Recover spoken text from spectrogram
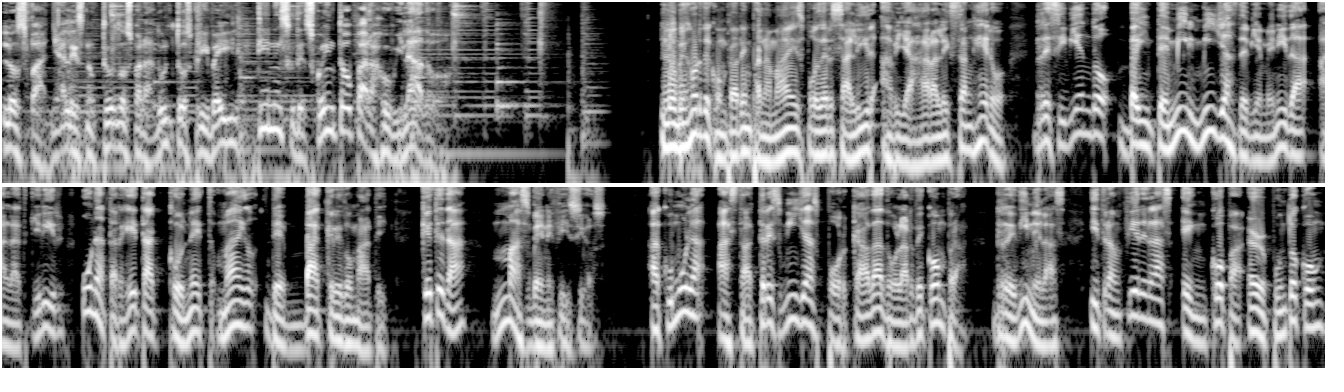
Los pañales nocturnos para adultos Prevail tienen su descuento para jubilado. Lo mejor de comprar en Panamá es poder salir a viajar al extranjero, recibiendo 20.000 millas de bienvenida al adquirir una tarjeta Connect Mile de Bacredomatic, que te da más beneficios. Acumula hasta 3 millas por cada dólar de compra, redímelas y transfiérelas en copaair.com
